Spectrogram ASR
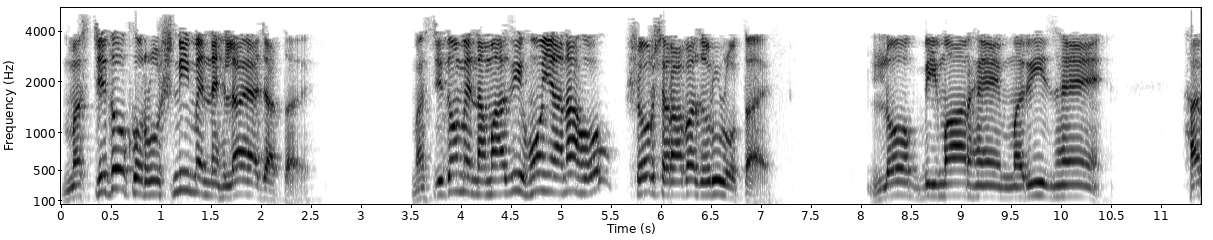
مسجدوں کو روشنی میں نہلایا جاتا ہے۔ مسجدوں میں نمازی ہو یا نہ ہو، شور شرابہ ضرور ہوتا ہے۔ لوگ بیمار ہیں، مریض ہیں، ہر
